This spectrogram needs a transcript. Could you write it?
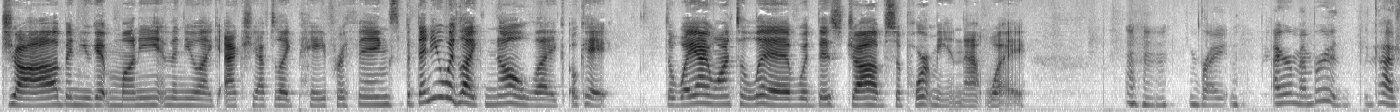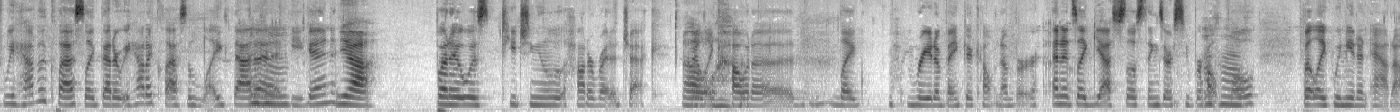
job and you get money and then you like actually have to like pay for things. But then you would like know like, okay, the way I want to live, would this job support me in that way? Mm-hmm. Right. I remember, gosh, we have a class like that, or we had a class like that at Eagan, Yeah. but it was teaching you how to write a check, or Oh. like how to like read a bank account number. And it's like, yes, those things are super helpful, but like we need an add-on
